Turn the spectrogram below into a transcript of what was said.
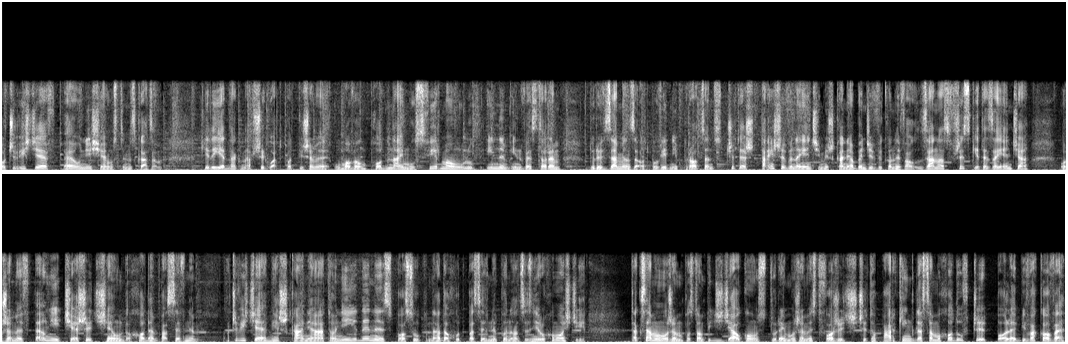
Oczywiście w pełni się z tym zgadzam. Kiedy jednak na przykład podpiszemy umowę podnajmu z firmą lub innym inwestorem, który w zamian za odpowiedni procent czy też tańsze wynajęcie mieszkania będzie wykonywał za nas wszystkie te zajęcia, możemy w pełni cieszyć się dochodem pasywnym. Oczywiście mieszkania to nie jedyny sposób na dochód pasywny płynący z nieruchomości. Tak samo możemy postąpić z działką, z której możemy stworzyć czy to parking dla samochodów, czy pole biwakowe.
